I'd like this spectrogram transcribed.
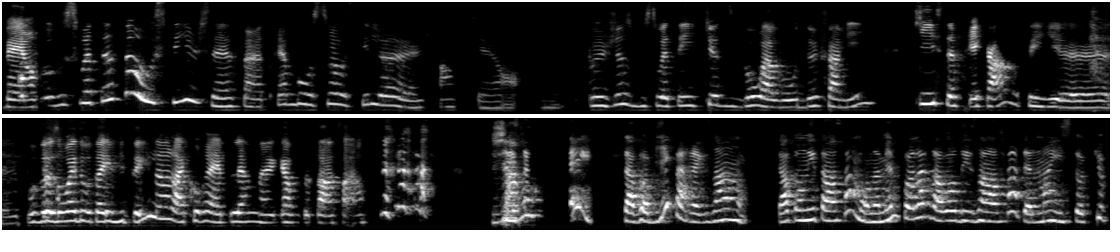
ben, on va vous souhaiter ça aussi. C'est un très beau souhait aussi. Là. Je pense qu'on peut juste vous souhaiter que du beau à vos deux familles qui se fréquentent et euh, pas besoin d'autres invités. Là. La cour est pleine quand vous êtes ensemble. J'avoue. ça va bien, par exemple. Quand on est ensemble, on n'a même pas l'air d'avoir des enfants tellement ils s'occupent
